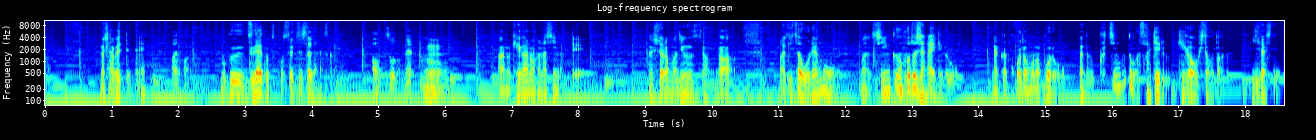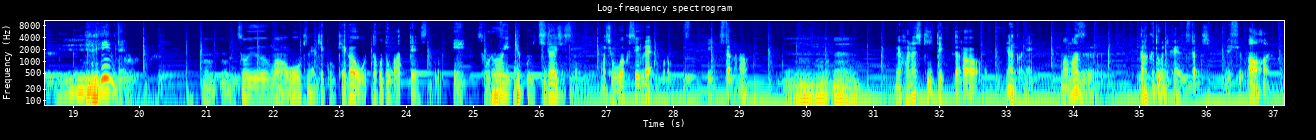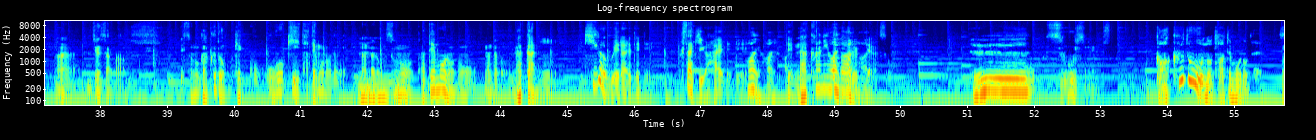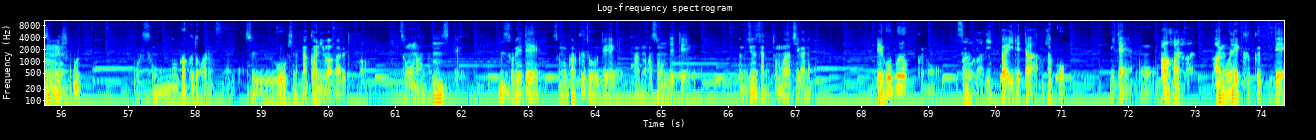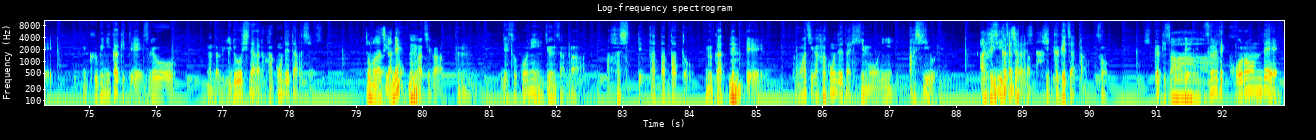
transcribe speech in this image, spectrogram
あ喋っててね、はいはい。僕、頭蓋骨骨折したじゃないですか。あ、そうだね。う。ん。あの、怪我の話になって、そしたら、まあ、ジュンさんが、まあ、実は俺も、まあ、シンくんほどじゃないけど、なんか子供の頃、なんだろう、口元が裂ける怪我をしたことある。言い出して。ええー？みたいな。うんうん。そういう、まあ、大きな結構怪我を負ったことがあって、つって、え、それは結構一大事ですね。まあ、小学生ぐらいの頃、つって言ってたかな？うんうん。で、話聞いてったら、なんかね、まあ、まず、学童に通ってたんですよ。あ、はい。はい、ジュンさんが。で、その学童も結構大きい建物で、なんだろうんう、その建物の、なんだろう、中に木が植えられてて、草木が生えてて、はいはいはい。で、中庭があるみたいなんですよ。へー。おすごいですね。学童の建物で？そうんれすごい。あそんな学童あるんですねみたいな。そういう大きな中庭があるとか。そうなんだ、つって。うんそれで、その学童で、あの、遊んでて、その、ジュンさんの友達がね、レゴブロックの、すはいはいごい、いっぱい入れた箱みたいなのを、あ、はいはい。紐でくくって、首にかけて、それを、なんだろう、移動しながら運んでたらしいんですよ。友達がね？友達が。うん。で、そこに、んさんがまあ走って、たったったと向かってって、友達が運んでた紐に足をあ、引っいちゃったたらしい。引っ掛けちゃったの。そう。引っ掛けちゃあっーて、それで転んで、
